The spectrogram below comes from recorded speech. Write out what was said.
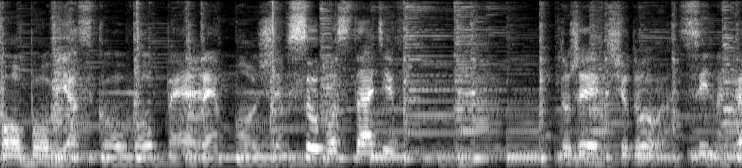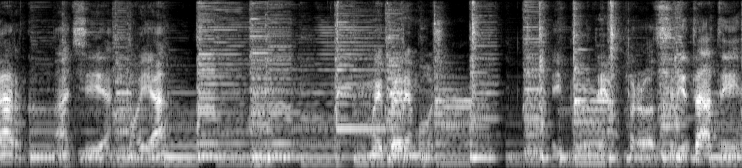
Обов'язково переможем супостатів. Дуже чудова, сильна, гарна нація моя. Ми переможемо і будемо процвітати.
